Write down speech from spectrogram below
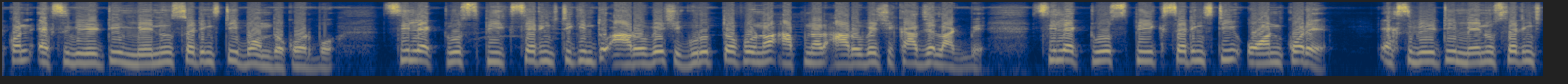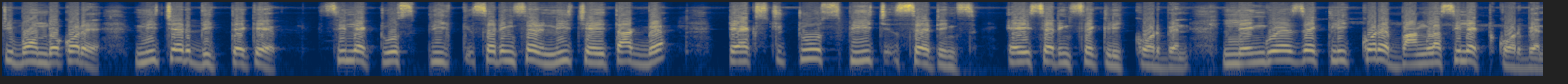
এখন অ্যাক্সিবিলিটি মেনু সেটিংসটি বন্ধ করব। সিলেক্ট টু স্পিক সেটিংসটি কিন্তু আরও বেশি গুরুত্বপূর্ণ, আপনার আরও বেশি কাজে লাগবে। সিলেক্ট টু স্পিক সেটিংসটি অন করে অ্যাক্সিবিলিটি মেনু সেটিংসটি বন্ধ করে, নিচের দিক থেকে সিলেক্ট টু স্পিক সেটিংসের নিচেই থাকবে টেক্সট টু স্পিচ সেটিংস এই সেটিংসে ক্লিক করবেন। ল্যাঙ্গুয়েজে ক্লিক করে বাংলা সিলেক্ট করবেন।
